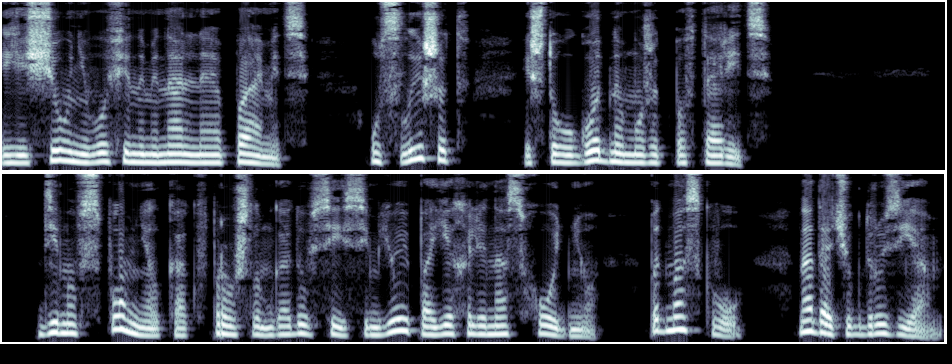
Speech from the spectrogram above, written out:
И еще у него феноменальная память, услышит и что угодно может повторить». Дима вспомнил, как в прошлом году всей семьей поехали на сходню, под Москву, на дачу к друзьям.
